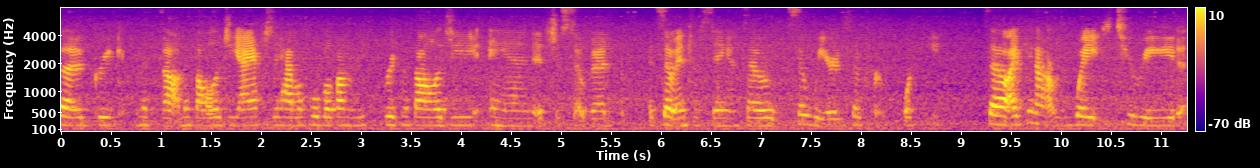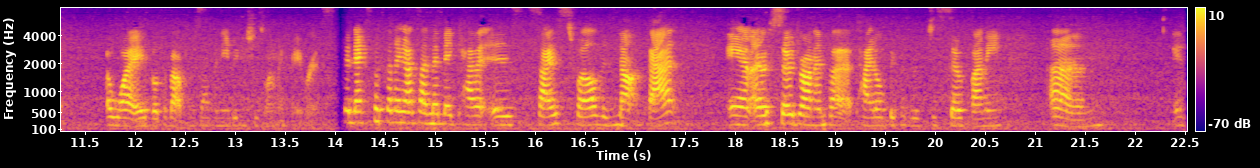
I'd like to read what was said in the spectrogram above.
the Greek myth- mythology. I actually have a whole book on Greek mythology, and it's just so good. It's so interesting and so so weird, so quirky. So I cannot wait to read a YA book about Persephone because she's one of my favorites. The next book that I got signed by Meg Cabot is Size 12 is Not Fat, and I was so drawn into that title because it's just so funny. Um, it,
